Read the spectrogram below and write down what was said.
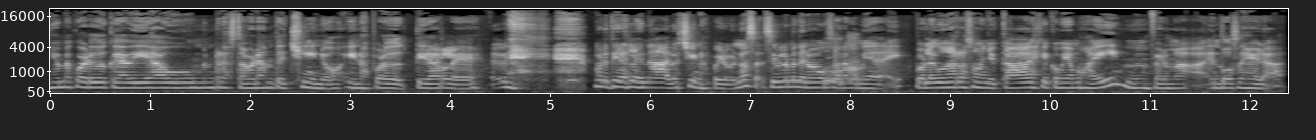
Yo me acuerdo que había un restaurante chino y no es por tirarle por tirarle nada a los chinos, pero no sé, simplemente no me gusta la comida de ahí. Por alguna razón yo cada vez que comíamos ahí me enfermaba, entonces era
